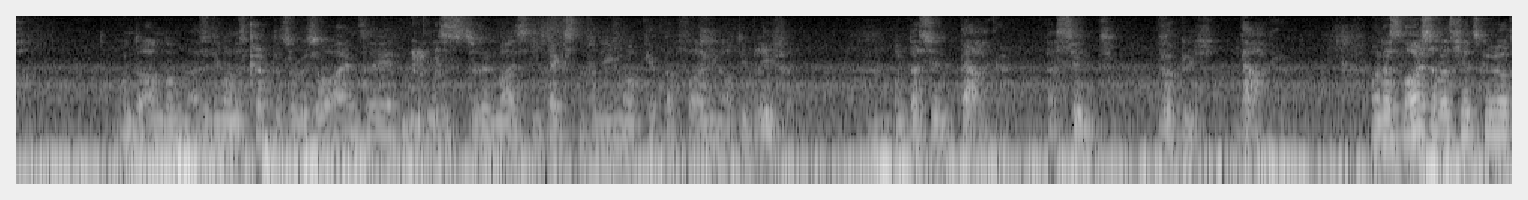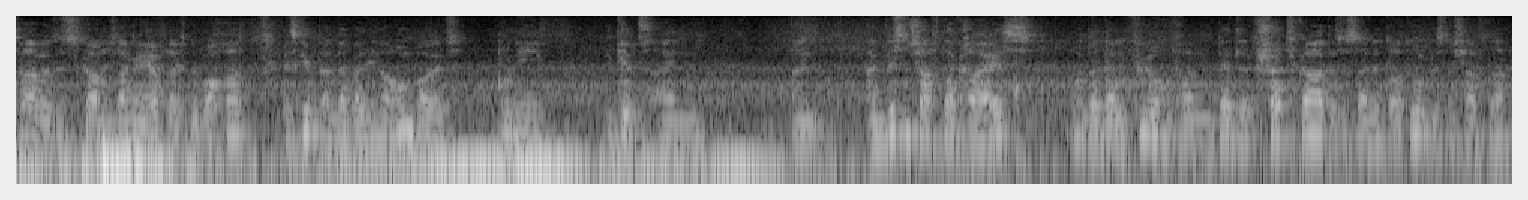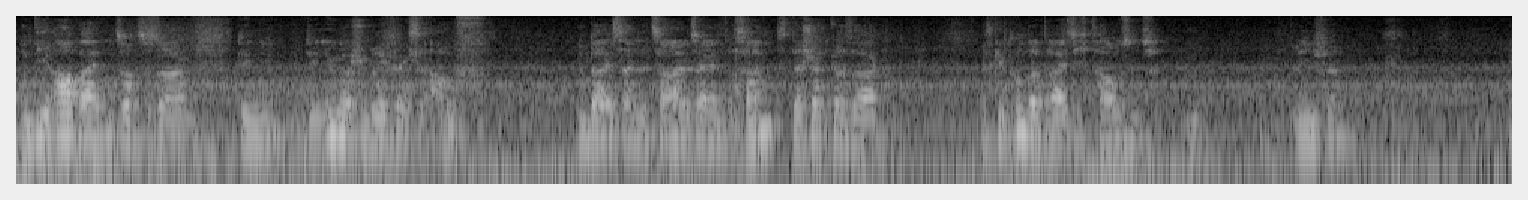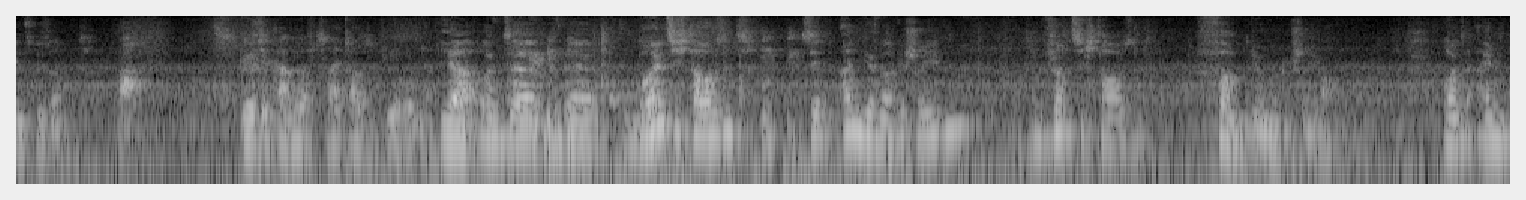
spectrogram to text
unter anderem, also die Manuskripte sowieso einsehen, die es zu den meisten Texten von ihm noch gibt, aber vor allen Dingen auch die Briefe. Und das sind Berge. Das sind wirklich Berge. Und das Neueste, was ich jetzt gehört habe, das ist gar nicht lange her, vielleicht eine Woche, es gibt an der Berliner Humboldt-Uni gibt's ein, ein, ein Wissenschaftlerkreis unter der Führung von Detlef Schöttger, das ist ein Literaturwissenschaftler, und die arbeiten sozusagen den, den jüngerschen Briefwechsel auf. Und da ist eine Zahl sehr interessant. Der Schöttger sagt, es gibt 130.000 Briefe insgesamt. Goethe kam nur auf 2400. Ja, und äh, äh, 90.000 sind an Jünger geschrieben 40.000 von Jünger geschrieben. Und ein,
